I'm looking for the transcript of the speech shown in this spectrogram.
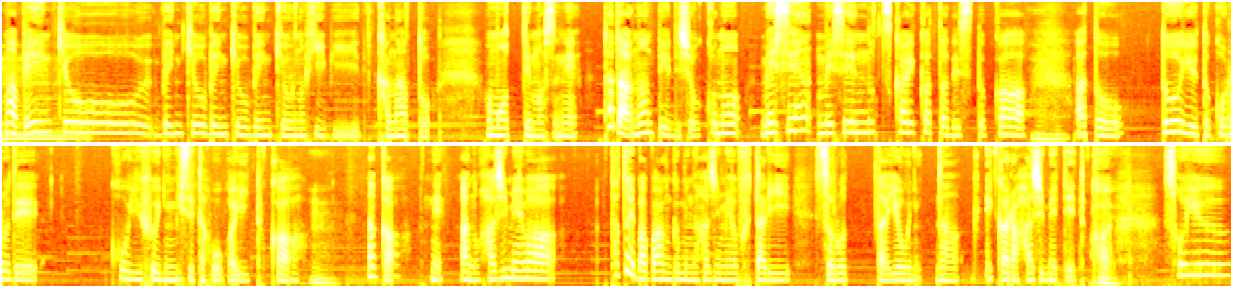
まあ勉強勉強勉強勉強の日々かなと思ってますね。ただなんて言うんでしょうこの目線目線の使い方ですとかうん。あとどういうところでこういう風に見せた方がいいとかうん。なんかねあの初めは例えば番組の初めは2人揃ったような絵から始めてとかはい。そういう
